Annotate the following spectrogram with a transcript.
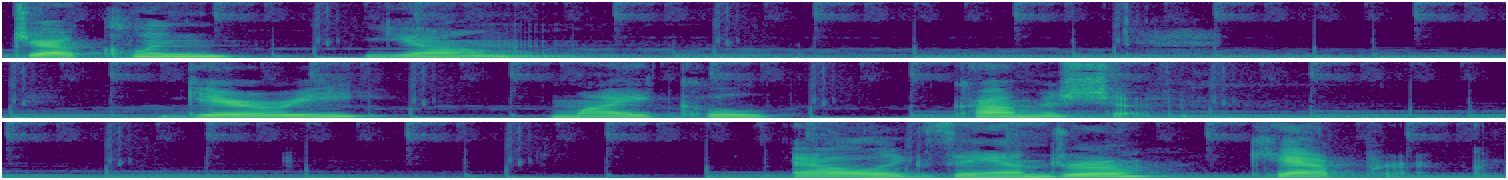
Jacqueline Young. Gary Michael Kamyshev. Alexandra Kaprak.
